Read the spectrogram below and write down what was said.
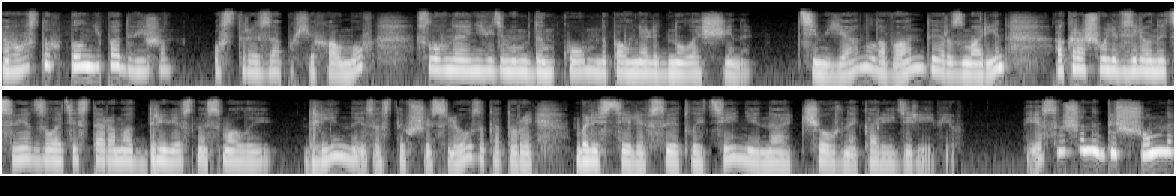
Воздух был неподвижен. Острые запахи холмов, словно невидимым дымком, наполняли дно лощины. Тимьян, лаванда и розмарин окрашивали в зеленый цвет золотистый аромат древесной смолы, длинные застывшие слезы, которые блестели в светлой тени на черной коре деревьев. Я совершенно бесшумно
